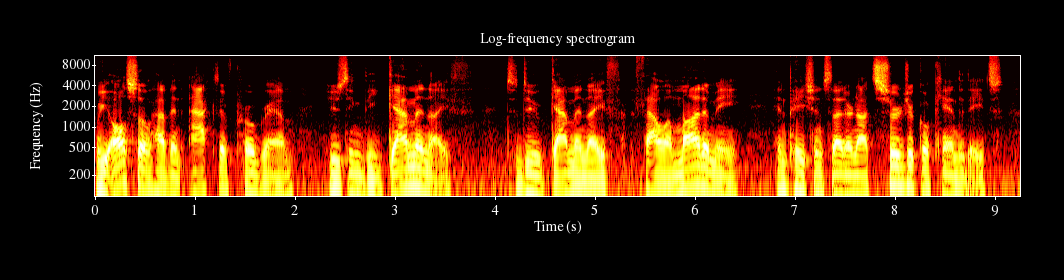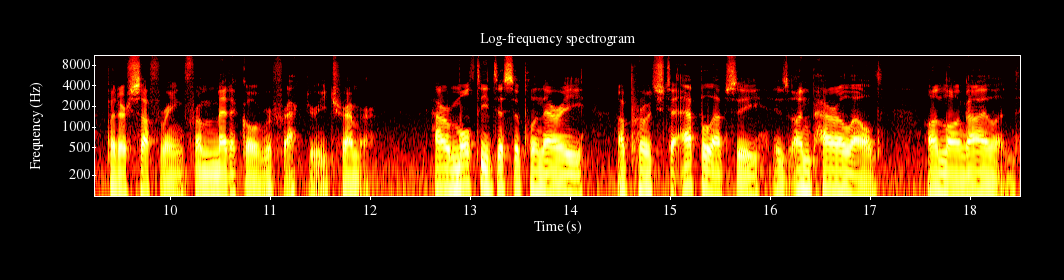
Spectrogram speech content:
We also have an active program using the gamma knife to do gamma knife thalamotomy in patients that are not surgical candidates but are suffering from medical refractory tremor. Our multidisciplinary approach to epilepsy is unparalleled on Long Island.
